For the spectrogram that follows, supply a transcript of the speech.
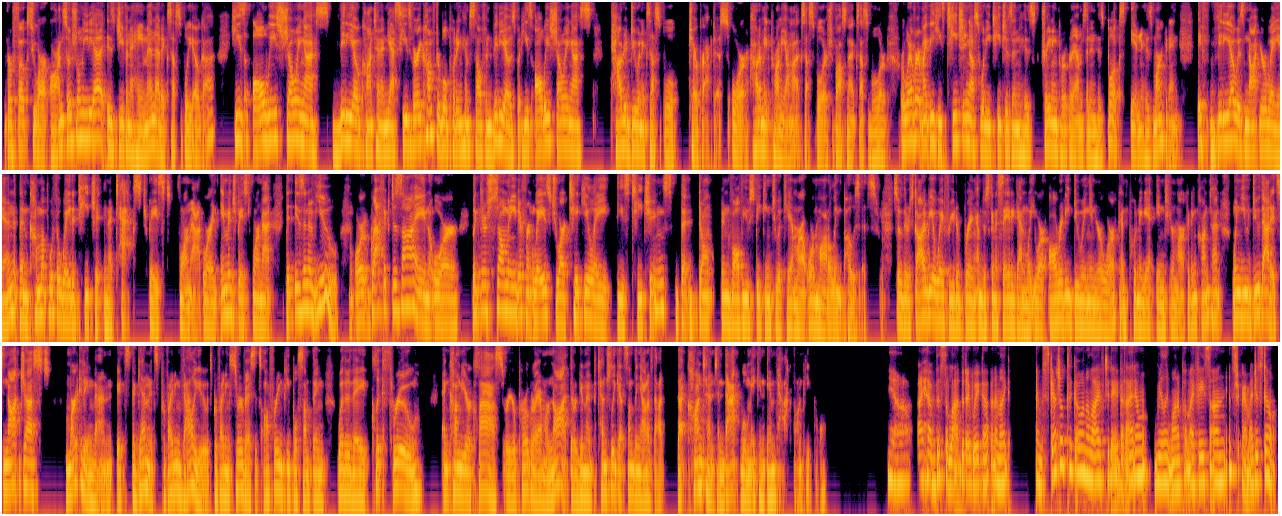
for folks who are on social media is Jivana Heyman at Accessible Yoga. He's always showing us video content. And yes, he's very comfortable putting himself in videos, but he's always showing us how to do an accessible chair practice or how to make pranayama accessible or shavasana accessible or or whatever it might be. He's teaching us what he teaches in his training programs and in his books in his marketing. If video is not your way in then come up with a way to teach it in a text based format or an image based format that isn't of you or graphic design or like there's so many different ways to articulate these teachings that don't involve you speaking to a camera or modeling poses. So there's got to be a way for you to bring, I'm just going to say it again, what you are already doing in your work and putting it into your marketing content. When you do that, it's not just marketing then it's again it's providing value it's providing service it's offering people something whether they click through and come to your class or your program or not they're going to potentially get something out of that that content and that will make an impact on people. Yeah, I have this a lot that I wake up and I'm like, I'm scheduled to go on a live today, but I don't really want to put my face on Instagram. I just don't.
